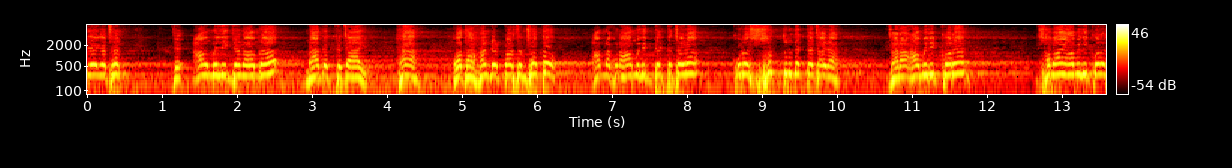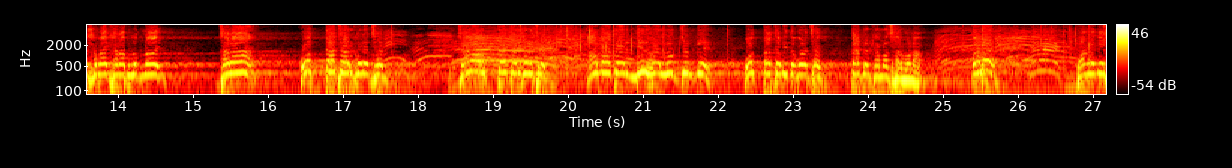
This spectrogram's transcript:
দিয়ে গেছেন যে আওয়ামী লীগ যেন আমরা না দেখতে চাই। হ্যাঁ কথা হান্ড্রেড পার্সেন্ট সত্য। আমরা কোনো আওয়ামী লীগ দেখতে চাই না, কোনো শত্রু দেখতে চাই না। যারা আওয়ামী লীগ করে, সবাই আওয়ামী লীগ করে, সবাই খারাপ লোক নয়। যারা অত্যাচার করেছেন, যারা অত্যাচার করেছেন, আমাদের নির্ভর লোকজনকে অত্যাচারিত করেছেন। তাদেরকে আমরা ছাড়বো না। তবে বাংলাদেশ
